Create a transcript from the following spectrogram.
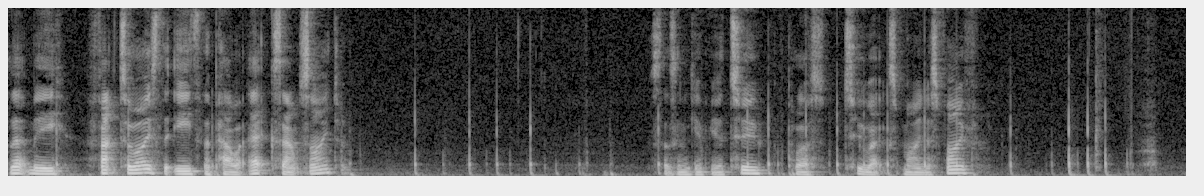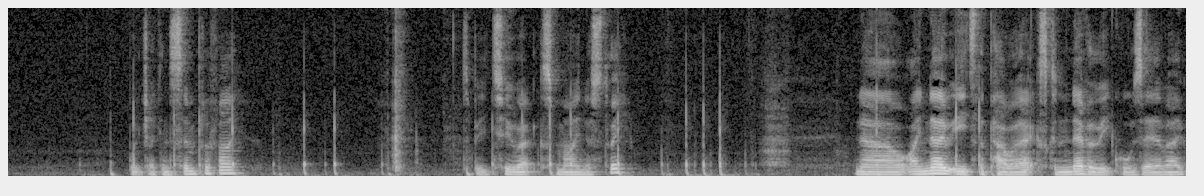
Let me factorise the e to the power x outside. So that's going to give me a 2 plus 2x minus 5, which I can simplify to be 2x minus 3. Now, I know e to the power x can never equal 0,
